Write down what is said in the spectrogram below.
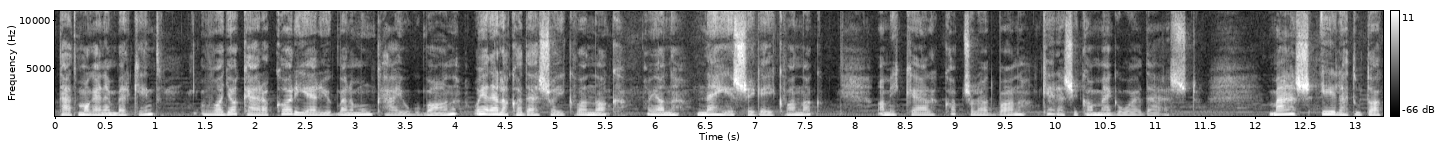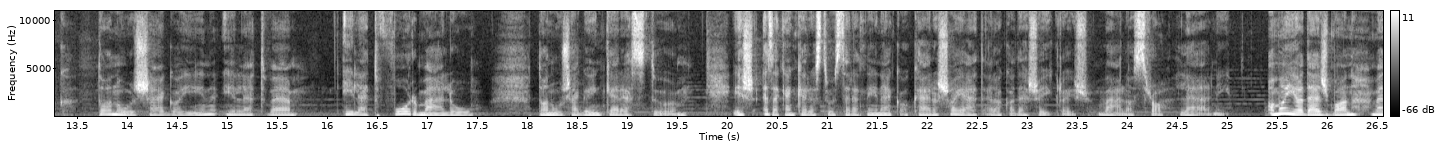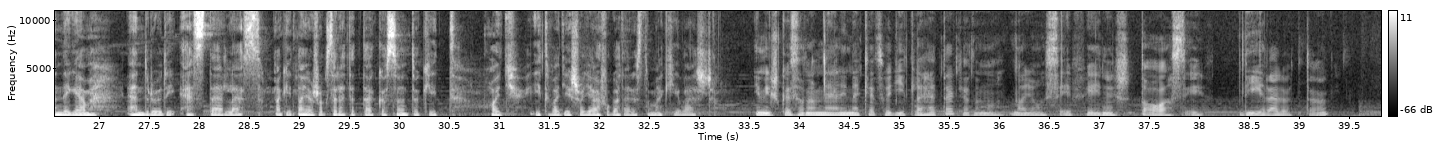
tehát magánemberként, vagy akár a karrierjükben, a munkájukban olyan elakadásaik vannak, olyan nehézségeik vannak, amikkel kapcsolatban keresik a megoldást. Más életutak tanulságain, illetve életformáló tanulságain keresztül, és ezeken keresztül szeretnének akár a saját elakadásaikra is válaszra lelni. A mai adásban vendégem Endrődi Eszter lesz, akit nagyon sok szeretettel köszöntök itt, hogy itt vagy, és hogy elfogadtál ezt a meghívást. Én is köszönöm, Nelly, neked, hogy itt lehetek ezen a nagyon szép, fényes tavaszi délelőttön.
